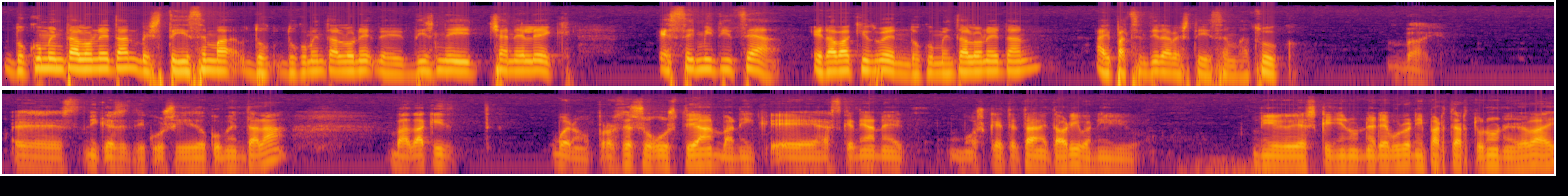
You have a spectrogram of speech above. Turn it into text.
dokumental honetan, beste izen ba, do, dokumental honet, eh, Disney Channelek ez emititzea erabaki duen dokumental honetan, aipatzen dira beste izen batzuk. bai, ez, nik ez ikusi dokumentala, badakit, bueno, prozesu guztian, ba, nik e, azkenean e, mosketetan eta hori, ba, ni, ni eskinen nun ere buru, ni parte hartu nun ere bai,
